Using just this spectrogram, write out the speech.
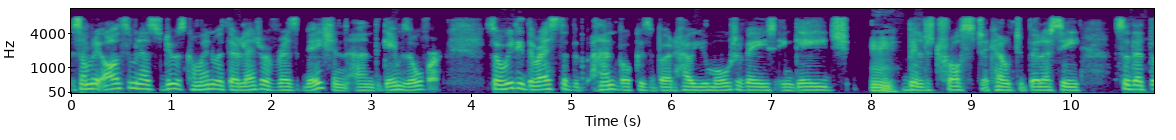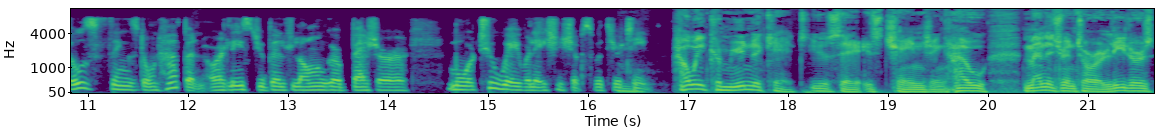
somebody all someone has to do is come in with their letter of resignation, and the game's over. So really, the rest of the handbook is about how you motivate, engage, mm. build trust, accountability, so that those things don't happen, or at least you build longer, better, more two-way relationships with your mm. team. How we communicate, you say, is changing. How management or leaders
